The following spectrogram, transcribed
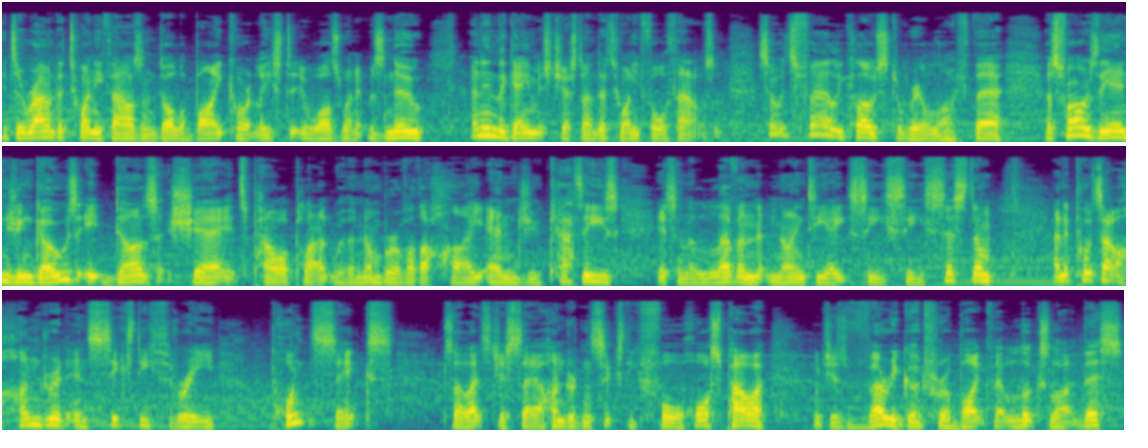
It's around a $20,000 bike, or at least it was when it was new, and in the game, it's just under 24,000. So it's fairly close to real life there. As far as the engine goes, it does share its power plant with a number of other high-end Ducatis. It's an 1198cc system, and it puts out 163.6 so let's just say 164 horsepower, which is very good for a bike that looks like this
